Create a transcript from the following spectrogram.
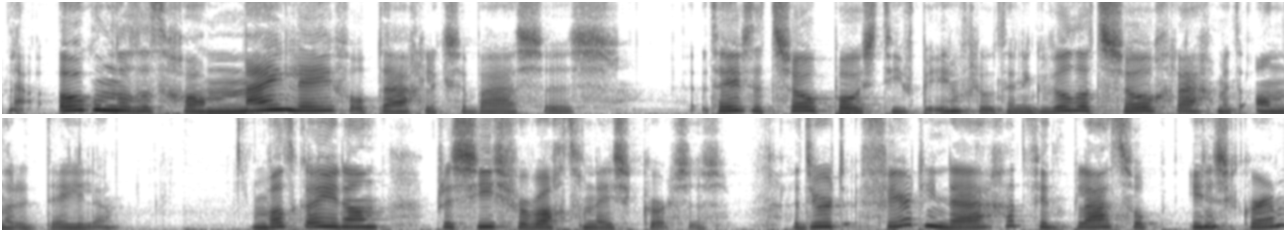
Nou, ook omdat het gewoon mijn leven op dagelijkse basis. Het heeft het zo positief beïnvloed en ik wil dat zo graag met anderen delen. En wat kan je dan precies verwachten van deze cursus? Het duurt 14 dagen. Het vindt plaats op Instagram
